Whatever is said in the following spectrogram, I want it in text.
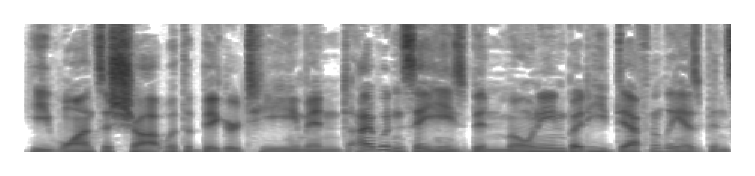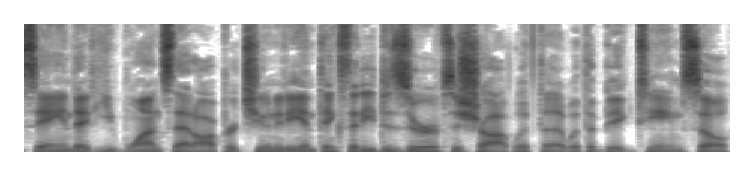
He wants a shot with a bigger team. And I wouldn't say he's been moaning, but he definitely has been saying that he wants that opportunity and thinks that he deserves a shot with the with the big team. So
